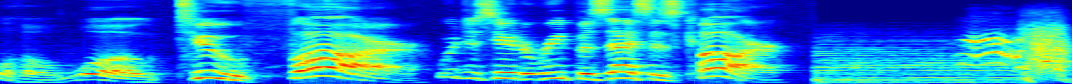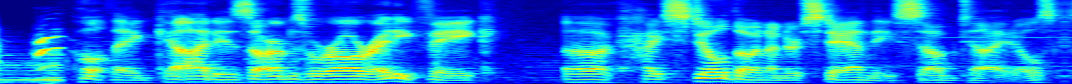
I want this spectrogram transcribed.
Whoa, whoa, too far! We're just here to repossess his car! Oh, thank God his arms were already fake. Ugh, I still don't understand these subtitles,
